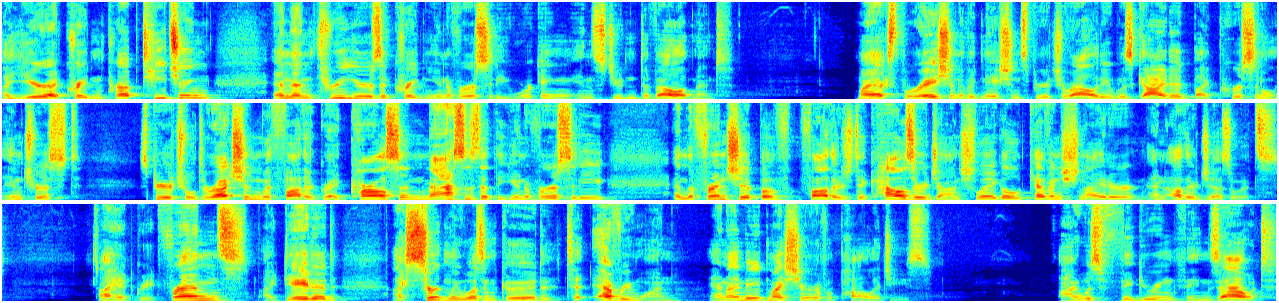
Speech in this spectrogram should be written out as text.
a year at Creighton Prep teaching, and then three years at Creighton University working in student development. My exploration of Ignatian spirituality was guided by personal interest, spiritual direction with Father Greg Carlson, masses at the university, and the friendship of Fathers Dick Hauser, John Schlegel, Kevin Schneider, and other Jesuits. I had great friends, I dated, I certainly wasn't good to everyone, and I made my share of apologies. I was figuring things out,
